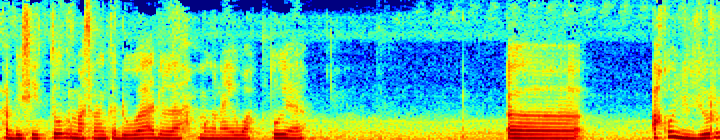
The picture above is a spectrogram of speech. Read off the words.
Habis itu permasalahan kedua adalah mengenai waktu ya. Uh, aku jujur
